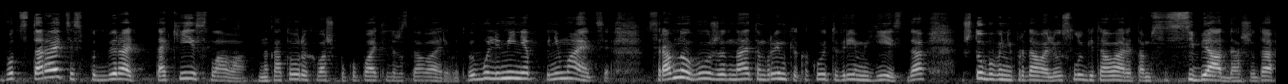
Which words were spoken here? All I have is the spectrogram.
Вот старайтесь подбирать такие слова, на которых ваш покупатель разговаривает. Вы более-менее понимаете, все равно вы уже на этом рынке какое-то время есть, да, что бы вы ни продавали, услуги, товары, там, себя даже, да,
